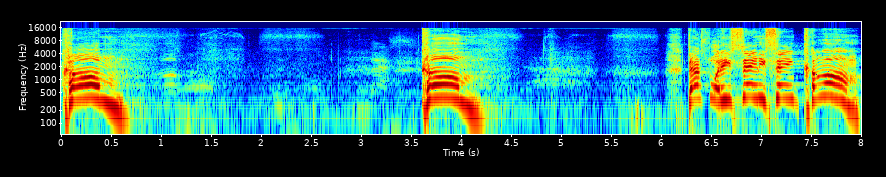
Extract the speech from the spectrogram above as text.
Come. Come. That's what he's saying. He's saying, Come.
